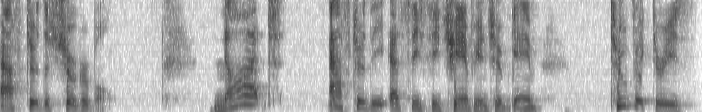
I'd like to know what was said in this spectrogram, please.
after the Sugar Bowl, not after the SEC championship game. Two victories,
